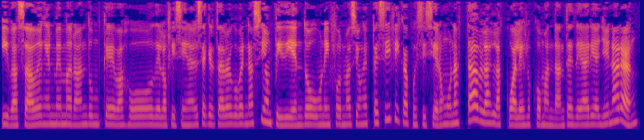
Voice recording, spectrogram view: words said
y basado en el memorándum que bajó de la oficina del secretario de Gobernación pidiendo una información específica, pues hicieron unas tablas las cuales los comandantes de área llenarán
